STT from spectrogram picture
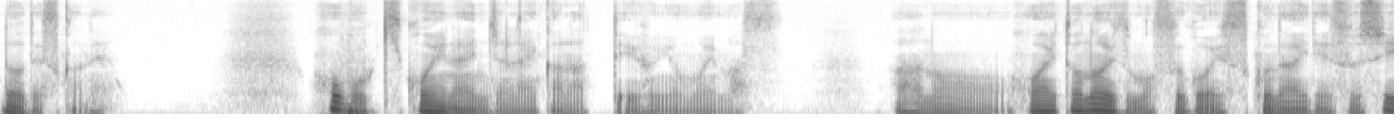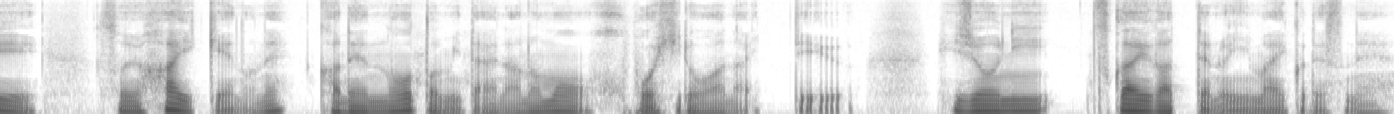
どうですかね？ほぼ聞こえないんじゃないかなっていうふうに思います。あのホワイトノイズもすごい少ないですしそういう背景のね家電の音みたいなのもほぼ拾わないっていう非常に使い勝手のいいマイクですね。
